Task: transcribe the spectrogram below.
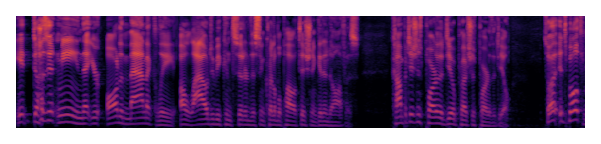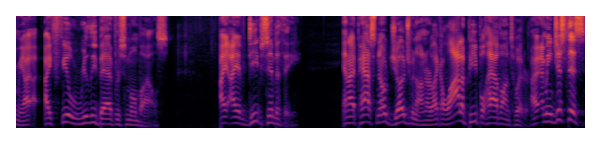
It doesn't mean that you're automatically allowed to be considered this incredible politician and get into office. Competition is part of the deal, pressure is part of the deal. So it's both for me. I, I feel really bad for Simone Biles. I, I, have deep sympathy. And I pass no judgment on her like a lot of people have on Twitter. I, I mean, just this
